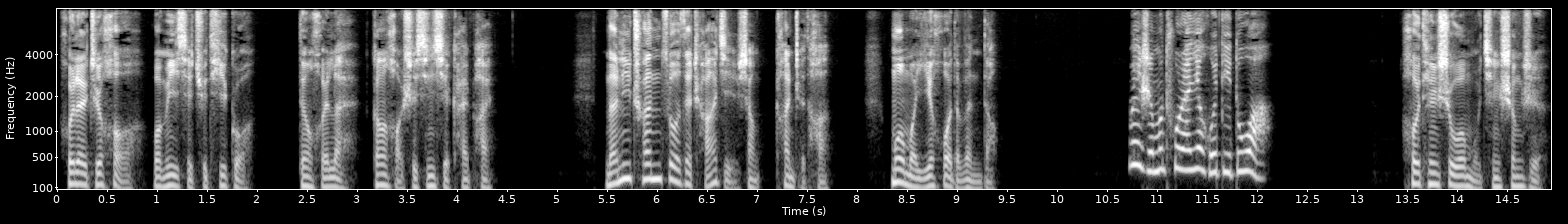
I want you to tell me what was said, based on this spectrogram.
回来之后我们一起去踢过，等回来刚好是新戏开拍。南临川坐在茶几上看着他，默默疑惑的问道：“为什么突然要回帝都啊？”后天是我母亲生日，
